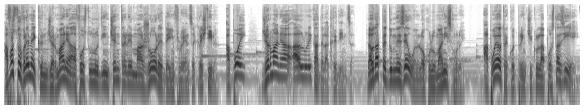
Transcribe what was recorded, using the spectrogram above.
A fost o vreme când Germania a fost unul din centrele majore de influență creștină. Apoi, Germania a aluricat de la credință. L-au dat pe Dumnezeu în locul umanismului. Apoi au trecut prin ciclul apostaziei,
